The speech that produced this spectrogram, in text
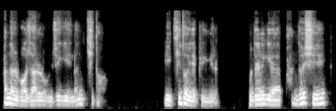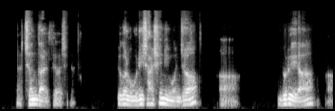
하늘 보좌를 움직이는 기도. 이 기도의 비밀, 그들에게 반드시 전달되어져야 됩니다. 이걸 우리 자신이 먼저 어, 누려야 어,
